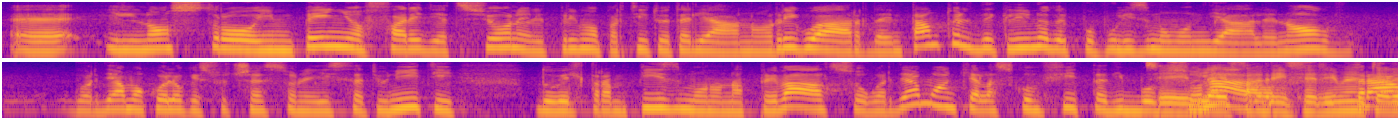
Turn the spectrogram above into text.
eh, il nostro impegno a fare di azione il primo partito italiano riguarda intanto il declino del populismo mondiale, no? Guardiamo quello che è successo negli Stati Uniti dove il trumpismo non ha prevalso, guardiamo anche alla sconfitta di Sì, Bolsonaro. lei fa riferimento Trump,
